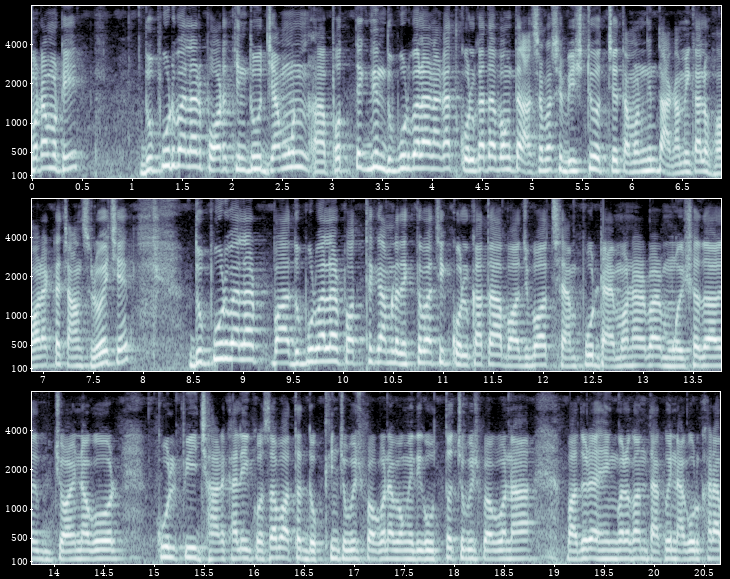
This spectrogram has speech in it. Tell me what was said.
মোটামুটি দুপুরবেলার পর কিন্তু যেমন প্রত্যেক দিন দুপুরবেলা নাগাদ কলকাতা এবং তার আশেপাশে বৃষ্টি হচ্ছে, তেমন কিন্তু আগামীকাল হওয়ার একটা চান্স রয়েছে। দুপুরবেলার বা দুপুরবেলার পর থেকে আমরা দেখতে পাচ্ছি কলকাতা, বজবজ, শ্যামপুর, ডায়মন্ড হারবার, মহিষাদল, জয়নগর, কুলপি, ঝাড়খালি, গোসাবা অর্থাৎ দক্ষিণ চব্বিশ পরগনা এবং এদিকে উত্তর চব্বিশ পরগনা, বাদুড়িয়া, হিঙ্গলগঞ্জ, তাকুই, নাগুরখাড়া,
